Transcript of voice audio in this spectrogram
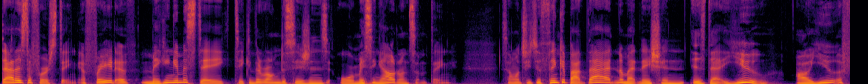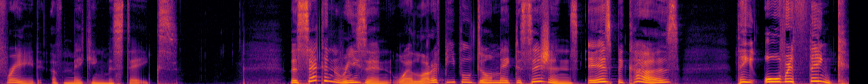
that is the first thing afraid of making a mistake, taking the wrong decisions, or missing out on something. So I want you to think about that, Nomad Nation. Is that you? Are you afraid of making mistakes? The second reason why a lot of people don't make decisions is because they overthink.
